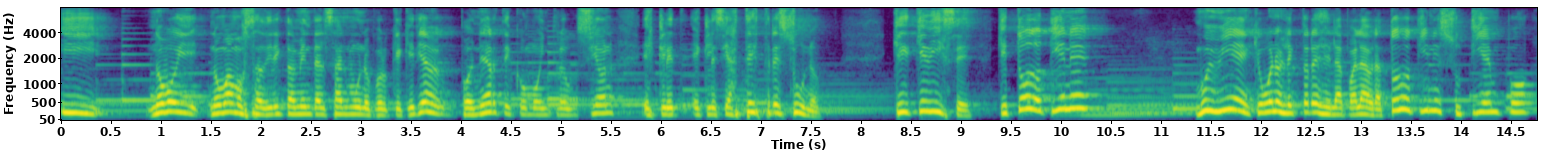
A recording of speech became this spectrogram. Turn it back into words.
Y no, voy, no vamos a directamente al Salmo 1, porque quería ponerte como introducción Eclesiastés 3.1. ¿Qué, ¿Qué dice? Que todo tiene, muy bien, qué buenos lectores de la palabra, todo tiene su tiempo,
